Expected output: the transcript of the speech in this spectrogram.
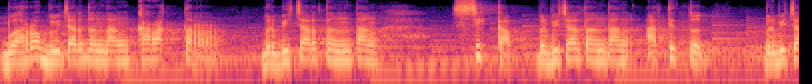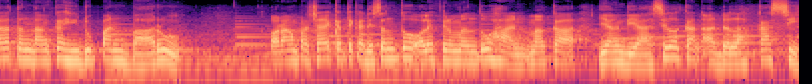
Buah roh berbicara tentang karakter, berbicara tentang sikap, berbicara tentang attitude, berbicara tentang kehidupan baru. Orang percaya ketika disentuh oleh firman Tuhan, maka yang dihasilkan adalah kasih,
